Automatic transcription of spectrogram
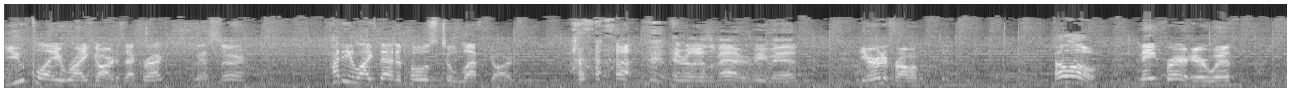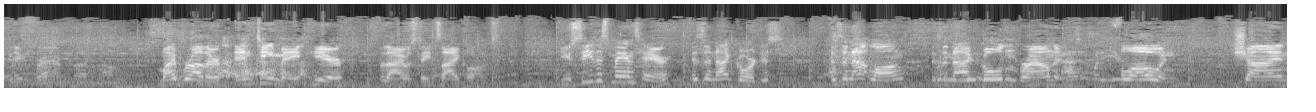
you play right guard, is that correct? Yes, sir. How do you like that opposed to left guard? It really doesn't matter to me, man. You heard it from him. Hello, Nate Frere here with Nick Brown. my brother and teammate here for the Iowa State Cyclones. You see this man's hair? Is it not gorgeous? Is it not long? Is it not golden brown and flow and shine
